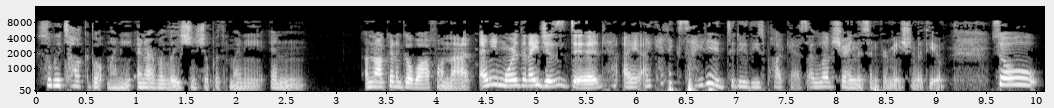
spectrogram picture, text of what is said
So we talk about money and our relationship with money. And I'm not going to go off on that any more than I just did. I, I get excited to do these podcasts. I love sharing this information with you. So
